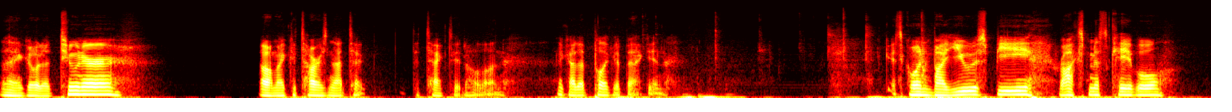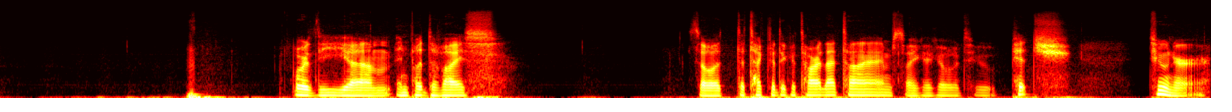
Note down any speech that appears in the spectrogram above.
then I go to tuner. Oh, my guitar is not detected. Hold on. I got to plug it back in. It's going by USB, Rocksmith cable for the um, input device. So it detected the guitar that time, so I could go to pitch, tuner,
